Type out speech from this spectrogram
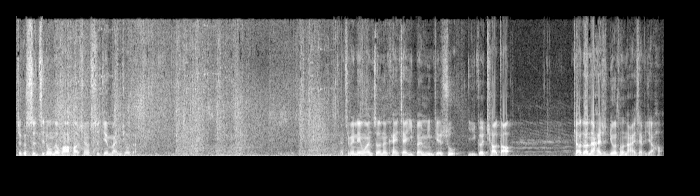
这个十几龙的话，好像时间蛮久的。那这边练完之后呢，看一下一本敏捷书，一个跳刀，跳刀呢还是牛头拿一下比较好，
